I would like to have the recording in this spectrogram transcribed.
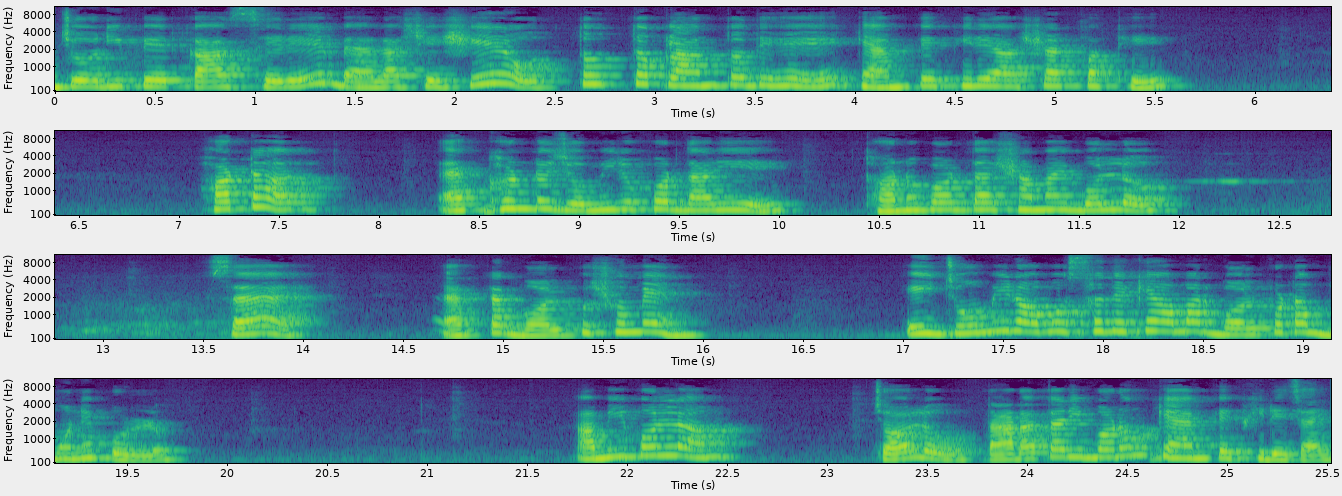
জরিপের কাজ সেরে বেলা শেষে অত্যন্ত ক্লান্ত দেহে ক্যাম্পে ফিরে আসার পথে হঠাৎ একখণ্ড জমির ওপর দাঁড়িয়ে ধনবরদাস আমায় বলল, স্যার, একটা গল্প শোনেন এই জমির অবস্থা দেখে আমার গল্পটা মনে পড়ল। আমি বললাম চলো, তাড়াতাড়ি বরং ক্যাম্পে ফিরে যাই।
